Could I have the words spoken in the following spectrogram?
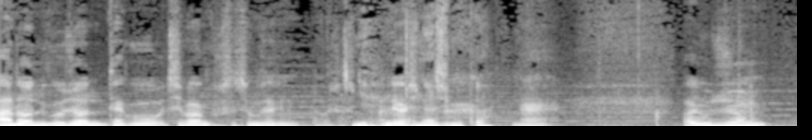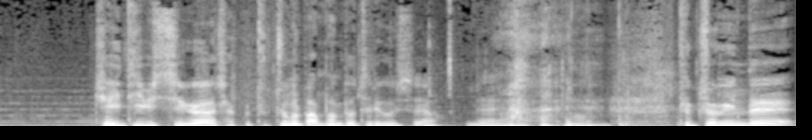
안원구 전 대구 지방국세청장님 나오셨습니다. 예, 안녕하십니까. 네. 아, 요즘 JTBC가 자꾸 특종을 빵빵 터뜨리고 있어요. 네. 특종인데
